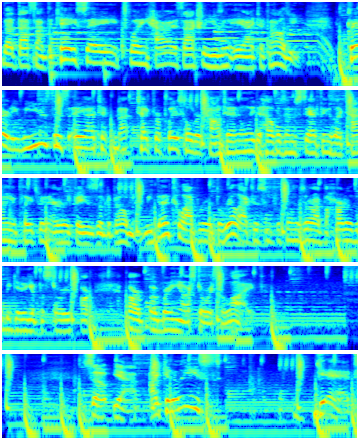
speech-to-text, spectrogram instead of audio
that that's not the case, saying, explaining how it's actually using AI technology. For clarity, we use this AI tech, tech for placeholder content only to help us understand things like timing and placement in early phases of development. We then collaborate with the real actors whose performances are at the heart of the beginning of the stories, are, are, bringing our stories to life. So, yeah, I can at least get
